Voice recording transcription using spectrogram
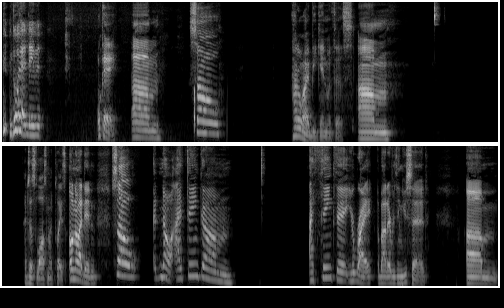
Go ahead, David. Okay. Um so how do I begin with this? Um I just lost my place. Oh no, I didn't. So no, I think um I think that you're right about everything you said. Um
